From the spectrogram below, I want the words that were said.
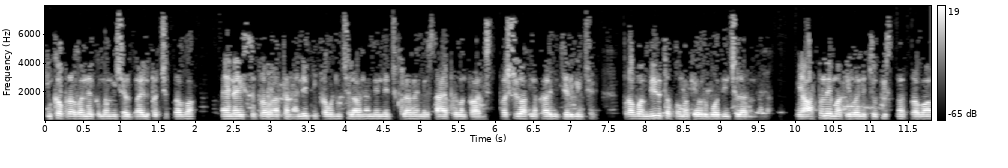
ఇంకా ప్రభావ అనేక మంది విషయాలు బయలుపరిచి ప్రభావ ఆయన ఇసు ప్రభావ తన అన్నింటిని ప్రకటించాలని మేము నేర్చుకోవాలని మీరు సహాయపడమని ప్రార్థిస్తాం పరిశుభాత్మ కార్యం జరిగించండి. ప్రభావ మీరు తప్ప మాకు ఎవరు బోధించాలని మీ ఆత్మనే మాకు ఇవన్నీ చూపిస్తున్నారు ప్రభావ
